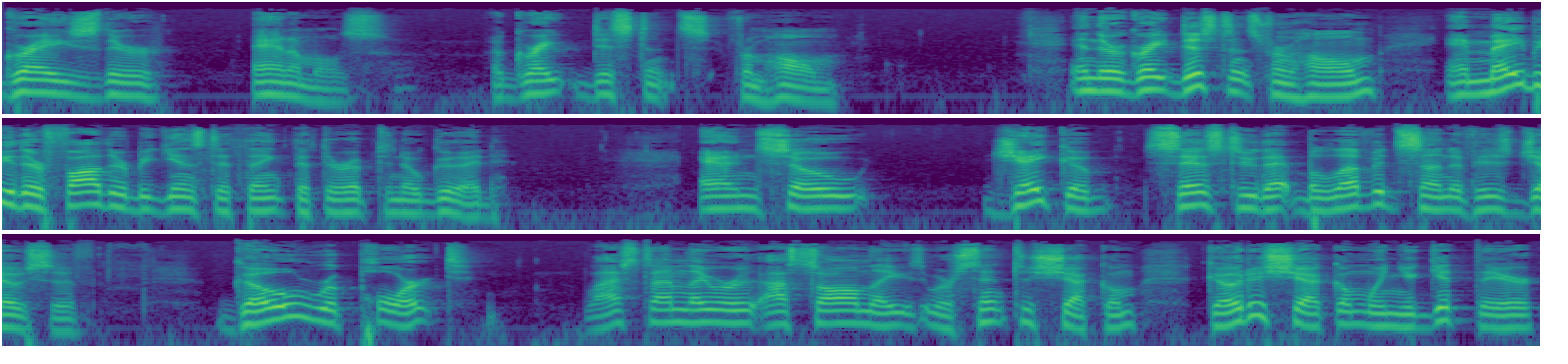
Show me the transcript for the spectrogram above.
graze their animals a great distance from home. And they're a great distance from home, and maybe their father begins to think that they're up to no good. And so Jacob says to that beloved son of his Joseph, Go report. Last time they were I saw them, they were sent to Shechem. Go to Shechem when you get there,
